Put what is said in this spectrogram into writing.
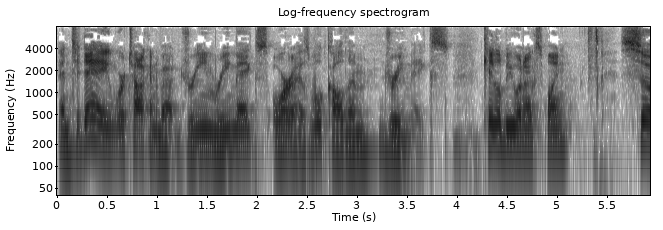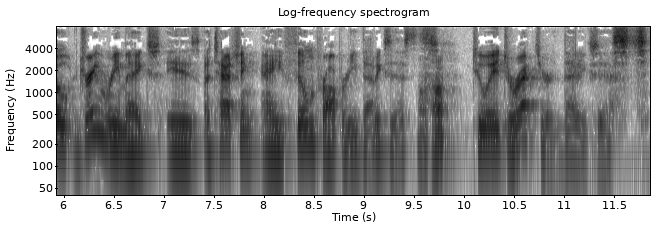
And today we're talking about dream remakes, or as we'll call them, dream makes. Caleb, you want to explain? So, Dream Remakes is attaching a film property that exists Uh-huh. to a director that exists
